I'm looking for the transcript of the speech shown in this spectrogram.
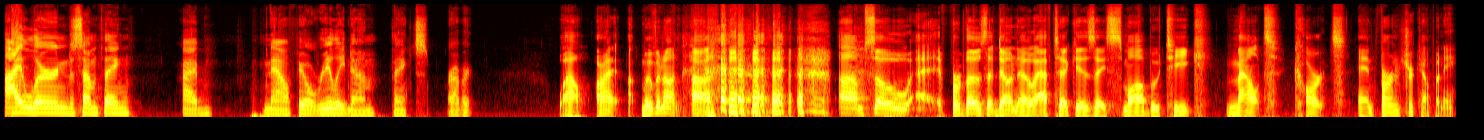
I learned something. I now feel really dumb. Thanks, Robert. Wow. All right. Moving on. Uh, um, so, uh, for those that don't know, Avtech is a small boutique mount, cart, and furniture company.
